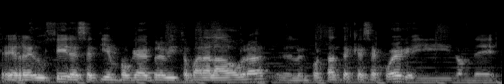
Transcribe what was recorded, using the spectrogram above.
eh, reducir ese tiempo que hay previsto para la obra. Eh, lo importante es que se juegue y donde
